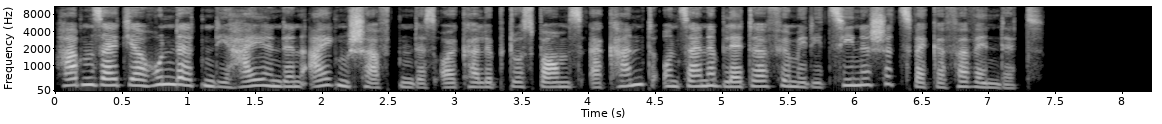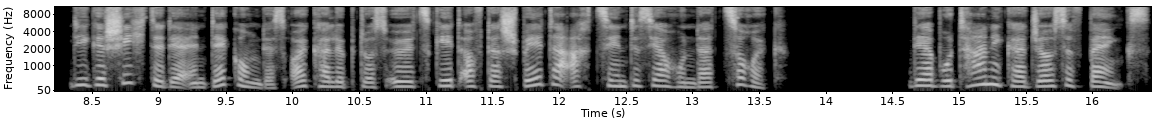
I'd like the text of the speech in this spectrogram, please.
haben seit Jahrhunderten die heilenden Eigenschaften des Eukalyptusbaums erkannt und seine Blätter für medizinische Zwecke verwendet. Die Geschichte der Entdeckung des Eukalyptusöls geht auf das späte 18. Jahrhundert zurück. Der Botaniker Joseph Banks,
